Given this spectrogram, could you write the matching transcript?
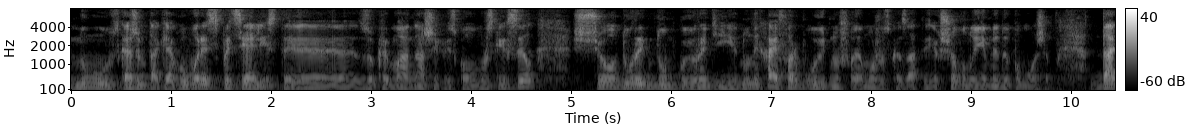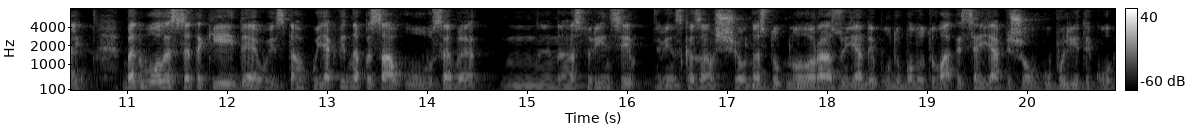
Ну, скажімо так, як говорять спеціалісти, е, зокрема наших військово-морських сил, що дурень думкою радіє. Ну, нехай фарбують, ну що я можу сказати, якщо воно їм не допоможе. Далі, Бен Волес все таки йде у відставку. Як він написав у себе на сторінці, він сказав, що наступного разу я не буду балотуватися. Я пішов у політику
